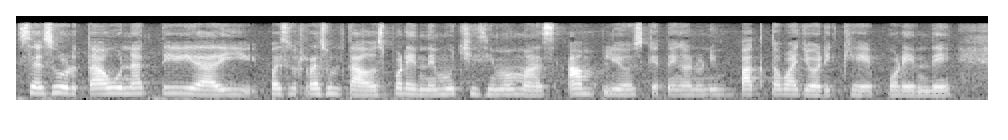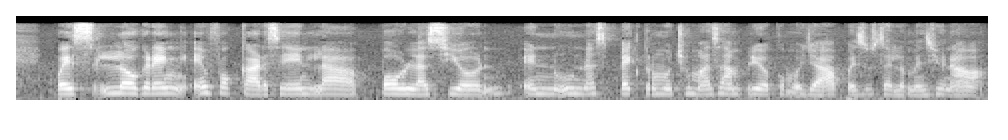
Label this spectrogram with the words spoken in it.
se surta una actividad y pues resultados por ende muchísimo más amplios, que tengan un impacto mayor y que por ende pues logren enfocarse en la población en un espectro mucho más amplio, como ya pues usted lo mencionaba.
